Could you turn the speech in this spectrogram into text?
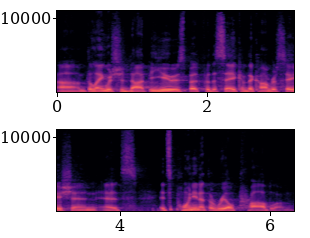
um, the language should not be used, but for the sake of the conversation, it's it's pointing at the real problem.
